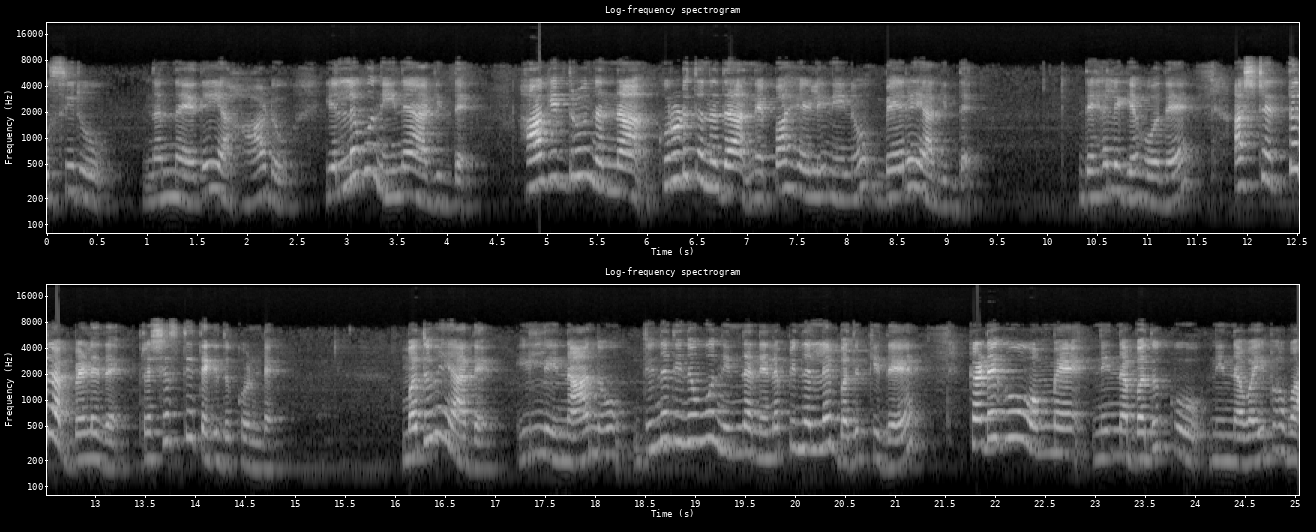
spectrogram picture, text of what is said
ಉಸಿರು, ನನ್ನ ಎದೆಯ ಹಾಡು, ಎಲ್ಲವೂ ನೀನೇ ಆಗಿದ್ದೆ. ಹಾಗಿದ್ರೂ ನನ್ನ ಕುರುಡುತನದ ನೆಪ ಹೇಳಿ ನೀನು ಬೇರೆಯಾಗಿದ್ದೆ. ದೆಹಲಿಗೆ ಹೋದೆ, ಅಷ್ಟೆತ್ತರ ಬೆಳೆದೆ, ಪ್ರಶಸ್ತಿ ತೆಗೆದುಕೊಂಡೆ. ಮದುವೆಯಾದೆ, ಇಲ್ಲಿ ನಾನು ದಿನ ದಿನವೂ ನಿನ್ನ ನೆನಪಿನಲ್ಲೇ ಬದುಕಿದೆ. ಕಡೆಗೂ ಒಮ್ಮೆ ನಿನ್ನ ಬದುಕು, ನಿನ್ನ ವೈಭವ,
